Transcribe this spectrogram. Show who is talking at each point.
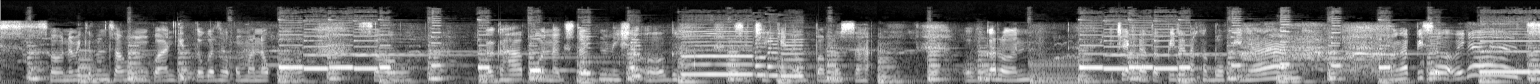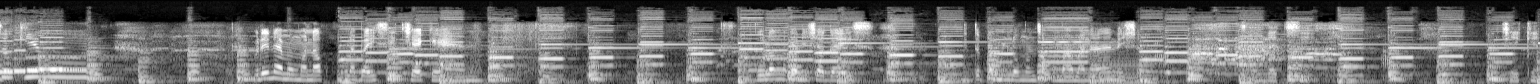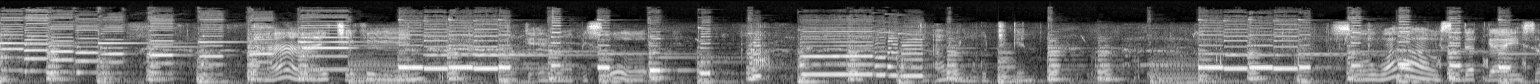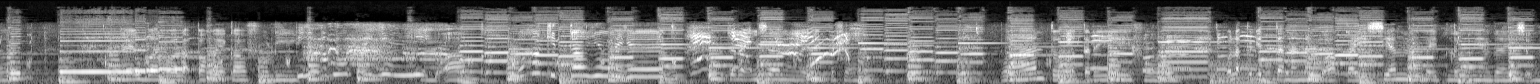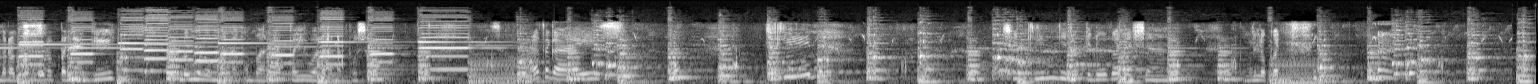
Speaker 1: guys. So, namikaroon sa akong kuan kitlogan sa akong manok ko. So, kagahapon nag-start na ni siya og si chicken og pamusa. Og karon i-check na to pila nakabuk iyang mga piso. Oh my god, so cute. Muli na mong manok na by si chicken. Gulang na kani siya guys. Dito pa nilumon sa kumama na na siya. So let's. Chicken. Hi, chicken. Okay, mga piso. Aw, lumagod chicken. So, wow! See that guys? So, may uban wala pa kay ka fully buak. Bakit kayo, god? Ito na isa na yun pa siya. One, two, three, four. Wala pa gid tanan ng buak kay siyam na ka itlog niya guys. Ug murag muro pa niya gi. Lumluman ang uban na pay wala na po sa. So, ito guys. Chicken. Chicken, gilukilugan na siya. Gilukan.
